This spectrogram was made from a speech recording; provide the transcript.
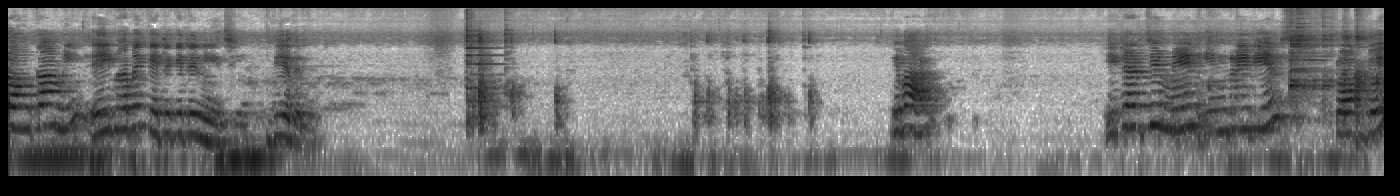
লঙ্কা আমি এইভাবে কেটে কেটে নিয়েছি, দিয়ে দেব। এবার এটার যে মেন ইনগ্রেডিয়েন্টস টক দই,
